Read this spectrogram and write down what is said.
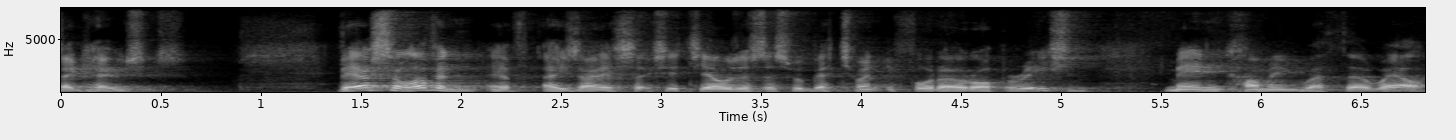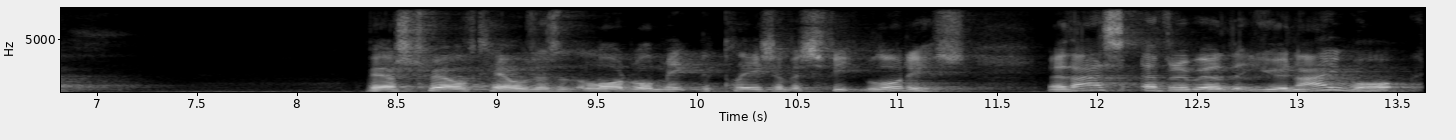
Big houses. Verse 11 of Isaiah 60 tells us this will be a 24 hour operation, men coming with their wealth. Verse 12 tells us that the Lord will make the place of his feet glorious. Now, that's everywhere that you and I walk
